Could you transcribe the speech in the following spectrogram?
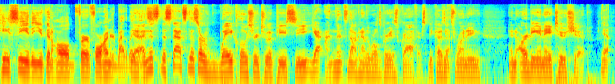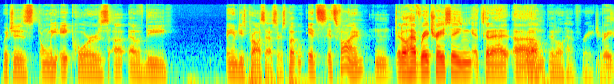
PC that you can hold for 400 by the way." Yeah, and this the stats of this are way closer to a PC. Yeah, and it's not gonna have the world's greatest graphics because it's running an RDNA two chip. Yeah. which is only eight cores uh, of the AMD's processors, but it's it's fine. It'll have ray tracing. It's going to um, Well, it'll have ray tracing. ray,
